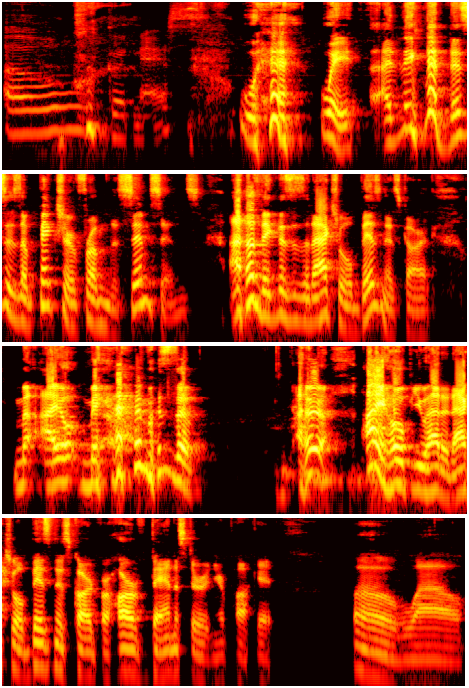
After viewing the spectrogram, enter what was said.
Oh goodness. Wait, I think that this is a picture from The Simpsons. I don't think this is an actual business card. I may was the. I, I hope you had an actual business card for Harv Bannister in your pocket. Oh wow!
